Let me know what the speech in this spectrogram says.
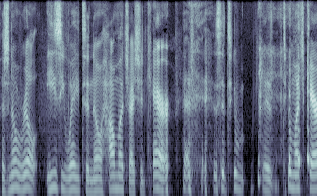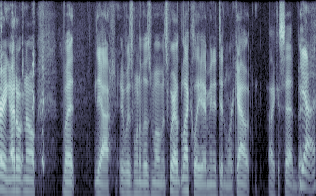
there's no real easy way to know how much I should care. is it too is too much caring? I don't know. But yeah, it was one of those moments where luckily, I mean, it didn't work out, like I said, but yeah.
